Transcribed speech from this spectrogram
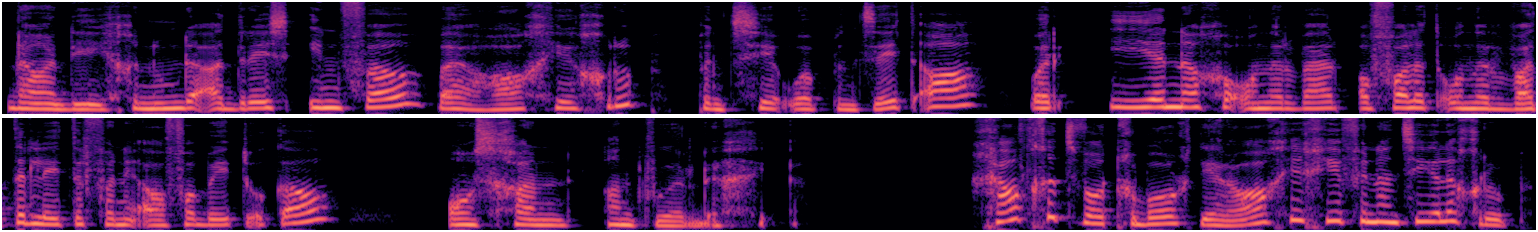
na die genoemde adres info@hggroep.co.za oor enige onderwerp of val dit onder watter letter van die alfabet ook al ons gaan antwoorde gee. Geldgids word geborg deur HGG Finansiële Groep.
